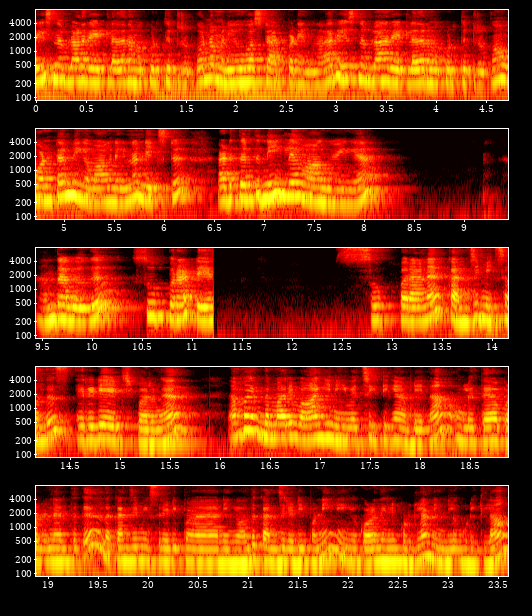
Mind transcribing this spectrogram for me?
ரீசனபிளான ரேட்டில் தான் நம்ம கொடுத்துட்ருக்கோம். நம்ம நியூவாக ஸ்டார்ட் பண்ணியிருந்தனால ரீசனபிளான ரேட்டில் தான் நம்ம கொடுத்துட்ருக்கோம். ஒன் டைம் நீங்கள் வாங்குனீங்கன்னா நெக்ஸ்ட்டு அடுத்தடுத்து நீங்களே வாங்குவீங்க. அந்த அளவுக்கு சூப்பராக டேஸ்ட் சூப்பரான கஞ்சி மிக்ஸ் வந்து ரெடி ஆகிடுச்சு பாருங்கள் நம்ம இந்த மாதிரி வாங்கி நீங்கள் வச்சுக்கிட்டீங்க அப்படின்னா உங்களுக்கு தேவைப்படுற நேரத்துக்கு அந்த கஞ்சி மிக்ஸ் ரெடி ப நீங்கள் வந்து கஞ்சி ரெடி பண்ணி நீங்கள் குழந்தைங்களுக்கு கொடுக்கலாம் நீங்களும் குடிக்கலாம்.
